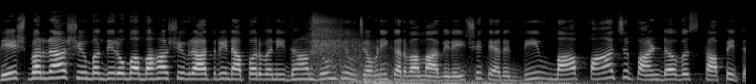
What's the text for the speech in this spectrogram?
દેશભરના શિવ મંદિરોમાં મહાશિવરાત્રિના પર્વની ધામધૂમથી ઉજવણી કરવામાં આવી રહી છે. ત્યારે દીવમાં પાંચ પાંડવ સ્થાપિત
